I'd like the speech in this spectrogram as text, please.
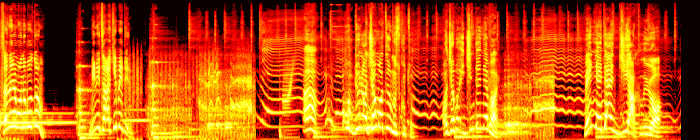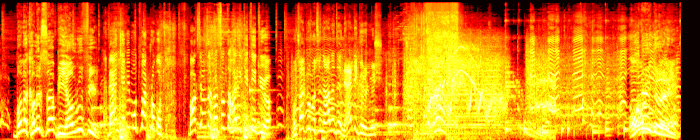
Sanırım onu buldum. Beni takip edin. Aa, bu dün açamadığımız kutu. Acaba içinde ne var? Ve neden ciyaklıyor? Bana kalırsa bir yavru fil. Bence bir mutfak robotu. Baksanıza nasıl da hareket ediyor. Mutfak robotunun ağladığı nerede görülmüş? O neydi öyle?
